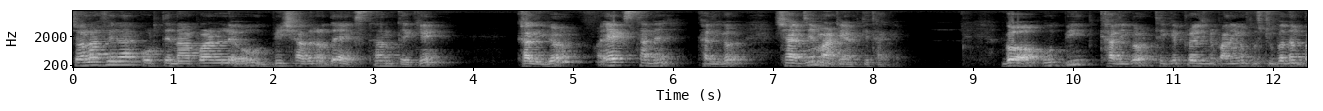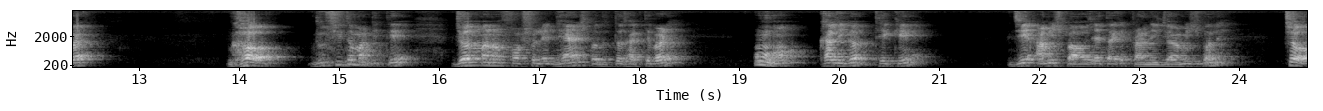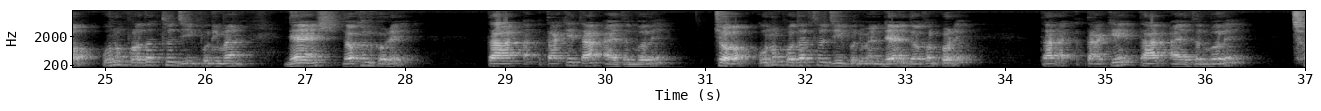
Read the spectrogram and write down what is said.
চলাফেরা করতে না পারলেও উদ্ভিদ সাধারণত এক স্থান থেকে খালিগড় এক স্থানে খালিগড় সাহায্যে মাটি আটকে থাকে। গ, উদ্ভিদ খালিগড় থেকে প্রয়োজনীয় পানীয় পুষ্টি উপাদান পায়। ঘ, দূষিত মাটিতে জন্মানো ফসলে ঢ্যাঁস পদার্থ থাকতে পারে। ও খালিগড় থেকে যে আমিষ পাওয়া যায় তাকে প্রাণীজ আমিষ বলে। চ, কোনো পদার্থ যে পরিমাণ ঢ্যাঁস দখল করে, তা, তাকে তার আয়তন বলে। চ, কোনো পদার্থ যে পরিমাণ ড্যাশ দখল করে, তার, তাকে তার আয়তন বলে। ছ,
